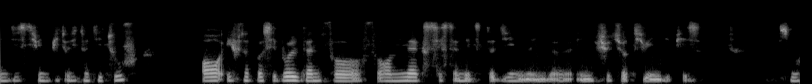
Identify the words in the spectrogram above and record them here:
in this TYNDP 2022 or if not possible, then for, for next systemic study in, in, the, in future TYNDPs. So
